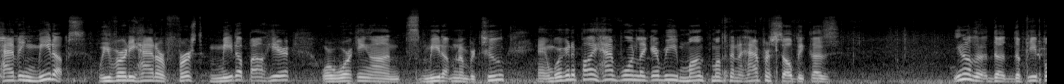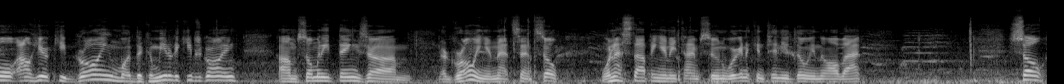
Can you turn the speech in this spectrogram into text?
having meetups. We've already had our first meetup out here. We're working on meetup number two and we're gonna probably have one like every month month and a half or so because you know the, the the people out here keep growing what the community keeps growing. Um so many things um are growing in that sense. So we're not stopping anytime soon. We're going to continue doing all that. So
